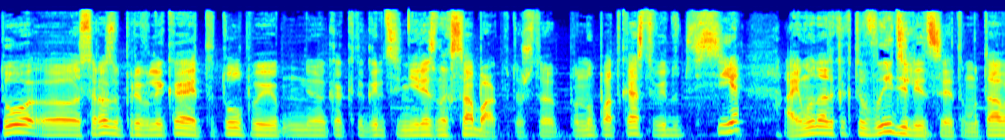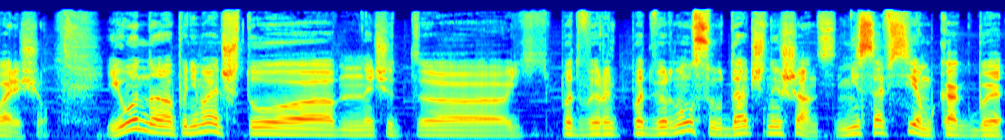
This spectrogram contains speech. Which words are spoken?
то э, сразу привлекает толпы, э, как это говорится, нерезных собак, потому что ну, подкасты ведут все, а ему надо как-то выделиться этому товарищу. И он э, понимает, что значит, э, подвер... подвернулся удачный шанс. Не совсем как бы,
